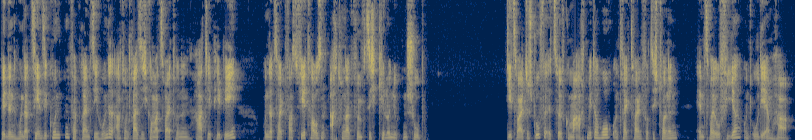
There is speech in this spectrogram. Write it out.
Binnen 110 Sekunden verbrennt sie 138,2 Tonnen HTPB und erzeugt fast 4850 kN Schub. Die zweite Stufe ist 12,8 Meter hoch und trägt 42 Tonnen N2O4 und UDMH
